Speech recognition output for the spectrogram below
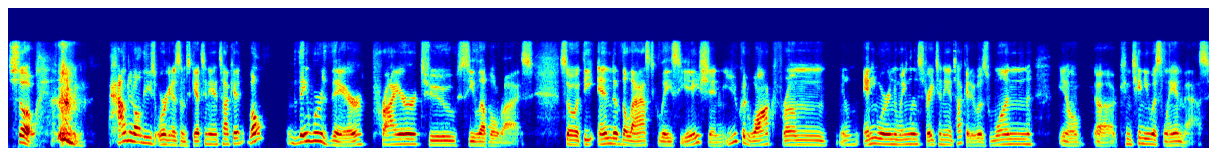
So how did all these organisms get to Nantucket? Well, they were there prior to sea level rise. So at the end of the last glaciation, you could walk from you know, anywhere in New England straight to Nantucket. It was one you know, uh, continuous landmass.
